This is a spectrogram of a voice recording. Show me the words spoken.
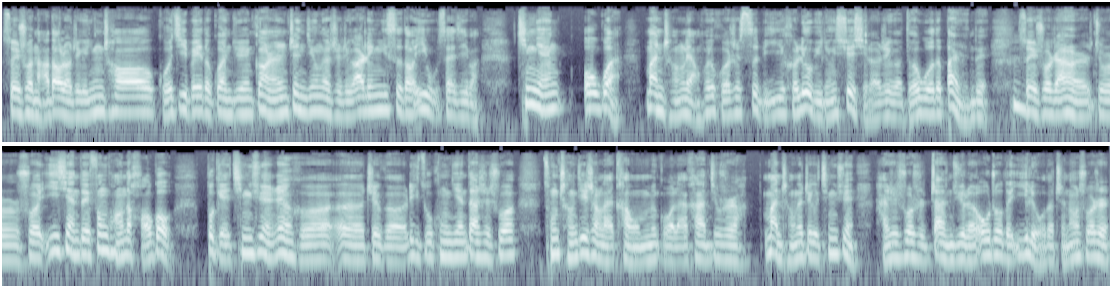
所以说拿到了这个英超国际杯的冠军。更让人震惊的是，这个二零一四到一五赛季吧。青年欧冠，曼城两回合是四比一和六比零血洗了这个德国的半人队。所以说，然而就是说一线队疯狂的豪购，不给青训任何呃这个立足空间。但是说从成绩上来看，我们我来看就是曼城的这个青训还是说是占据了欧洲的一流的，只能说是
